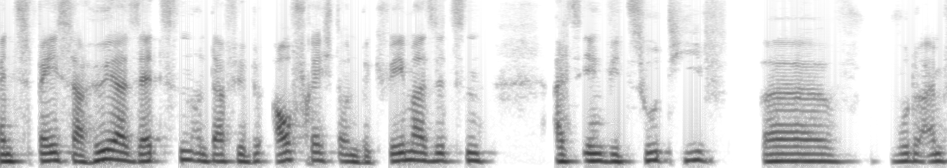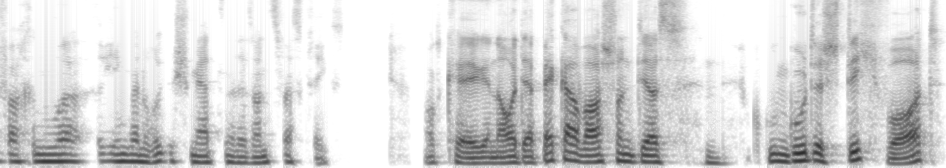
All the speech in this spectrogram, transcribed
einen Spacer höher setzen und dafür aufrechter und bequemer sitzen, als irgendwie zu tief, äh, wo du einfach nur irgendwann Rückenschmerzen oder sonst was kriegst. Okay, genau. Der Bäcker war schon das ein gutes Stichwort.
